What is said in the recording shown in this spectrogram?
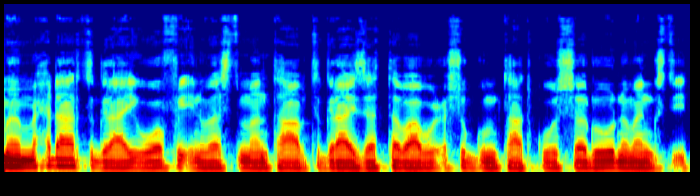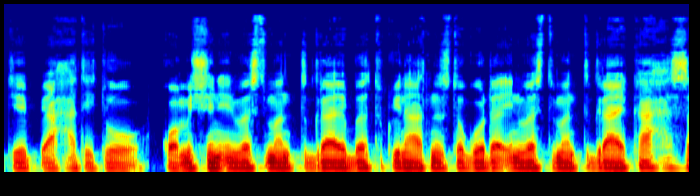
ምምሕዳር ትግራይ ወፍሪ ኢንቨስትመንት ኣብ ትግራይ ዘተባብዑ ስጉምትታት ክውሰዱ ንመንግስቲ ኢትዮጵያ ሓቲቱ። ኮሚሽን ኢንቨስትመንት ትግራይ በቲ ኲናት ንዝተጎድኣ ኢንቨስትመንት ትግራይ ካሕሳ፣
